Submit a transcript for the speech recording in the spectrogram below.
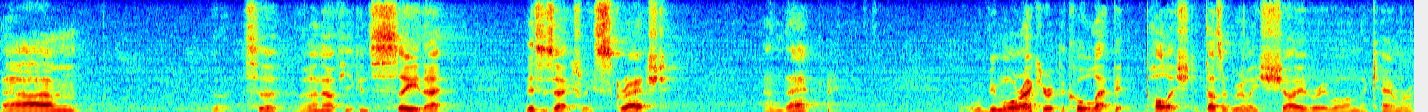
Um, I don't know if you can see that. This is actually scratched and that would be more accurate to call that bit polished. It doesn't really show very well on the camera.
